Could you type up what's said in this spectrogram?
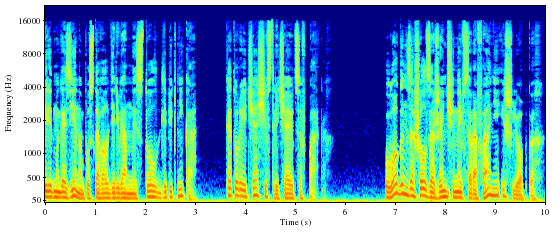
Перед магазином пустовал деревянный стол для пикника — которые чаще встречаются в парках. Логан зашел за женщиной в сарафане и шлепках,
